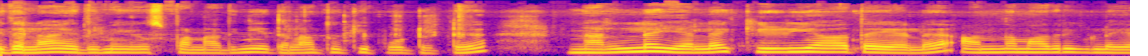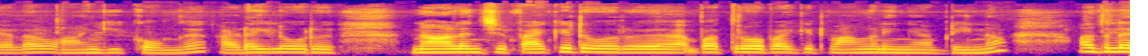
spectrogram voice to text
இதெல்லாம் எதுவுமே யூஸ் பண்ணாதீங்க. இதெல்லாம் தூக்கி போட்டுட்டு நல்ல இலை கிழியாத இலை அந்த மாதிரி உள்ள இலை வாங்கிக்கோங்க. கடையில் ஒரு நாலஞ்சு பேக்கெட் ஒரு பத்து ரூபா பாக்கெட் வாங்கினீங்க அப்படின்னா அதில்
